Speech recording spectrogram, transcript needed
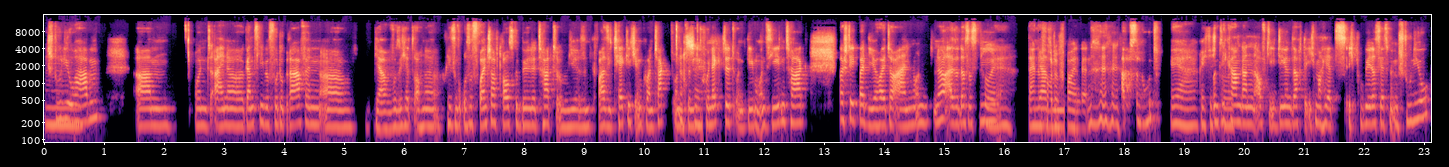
mhm. Studio haben. Und eine ganz liebe Fotografin, äh, ja, wo sich jetzt auch eine riesengroße Freundschaft rausgebildet hat. Wir sind quasi täglich in Kontakt und Ach, sind schön. connected und geben uns jeden Tag, was steht bei dir heute an? Und ne, also das ist wie cool. Deine ja, Fotofreundin. So absolut. ja, richtig. Und sie kam dann auf die Idee und sagte, ich mache jetzt, ich probiere das jetzt mit dem Studio.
